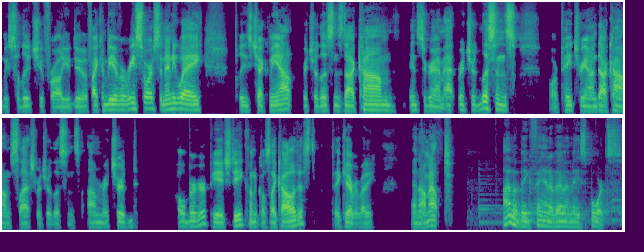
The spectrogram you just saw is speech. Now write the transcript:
we salute you for all you do. If I can be of a resource in any way, please check me out, richardlistens.com, Instagram at richardlistens, or patreon.com slash richardlistens. I'm Richard Holberger, PhD, clinical psychologist. Take care, everybody. And I'm out. I'm a big fan of MMA sports.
